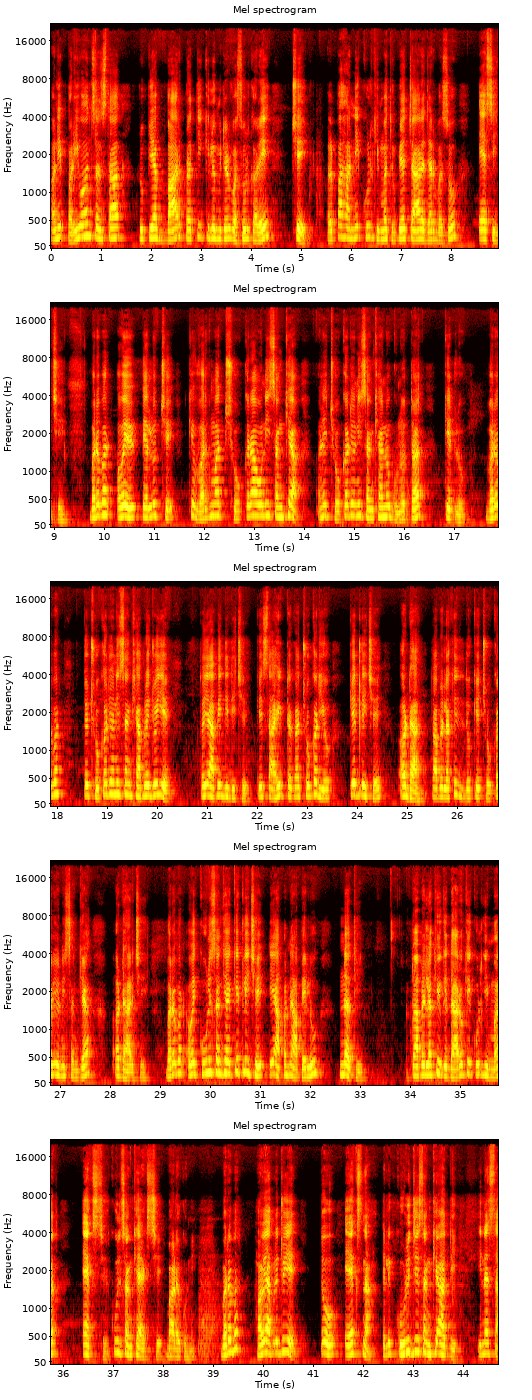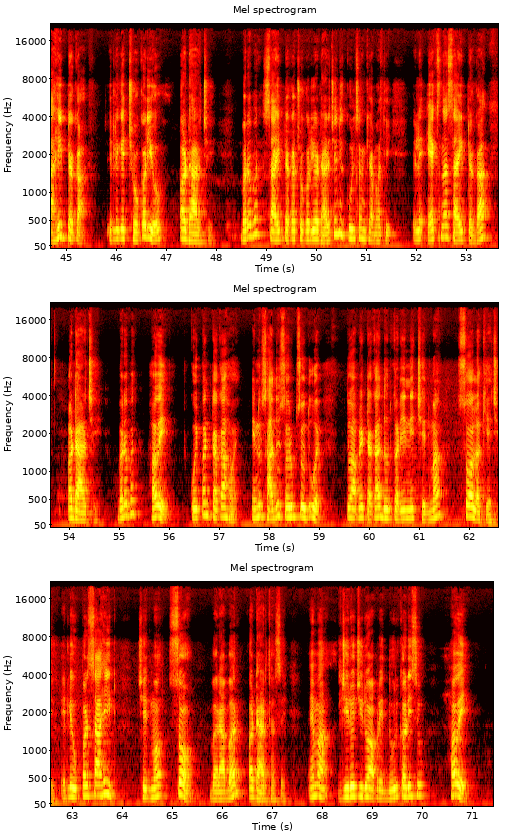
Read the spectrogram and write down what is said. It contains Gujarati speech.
અને પરિવહન સંસ્થા રૂપિયા બાર પ્રતિ કિલોમીટર વસૂલ કરે છે. અલ્પાહારની કુલ કિંમત રૂપિયા ચાર હજાર બસો એંસી છે. બરાબર? હવે પહેલું જ છે કે વર્ગમાં છોકરાઓની સંખ્યા અને છોકરીઓની સંખ્યાનો ગુણોત્તર કેટલો? બરાબર? તો છોકરીઓની સંખ્યા આપણે જોઈએ. તો એ આપી દીધી છે કે સાહીઠ ટકા છોકરીઓ કેટલી છે? અઢાર. તો આપણે લખી દીધું કે છોકરીઓની સંખ્યા અઢાર છે. બરાબર? હવે કુલ સંખ્યા કેટલી છે એ આપણને આપેલું નથી. તો આપણે લખ્યું કે ધારો કે કુલ કિંમત એક્સ છે. કુલ સંખ્યા એક્સ છે બાળકોની. બરાબર? હવે આપણે જોઈએ તો એક્સના એટલે કુલ જે સંખ્યા હતી, એના સાહીઠ ટકા, એટલે કે છોકરીઓ અઢાર છે. બરાબર? સાહીઠ ટકા છોકરીઓ અઢાર છે ને કુલ સંખ્યામાંથી. એટલે એક્સના સાહીઠ ટકા અઢાર છે. બરાબર? હવે કોઈ પણ ટકા હોય, એનું સાદું સ્વરૂપ શોધવું હોય, તો આપણે ટકા દૂર કરીને છેદમાં સો લખીએ છીએ. એટલે ઉપર સાહીઠ, છેદમાં સો બરાબર અઢાર થશે. એમાં જીરો જીરો આપણે દૂર કરીશું. હવે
